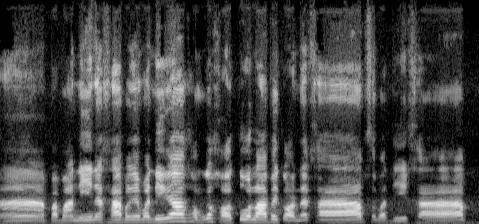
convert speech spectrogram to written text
อ่าประมาณนี้นะครับงั้นวันนี้ก็ผมก็ขอตัวลาไปก่อนนะครับ สวัสดีครับ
